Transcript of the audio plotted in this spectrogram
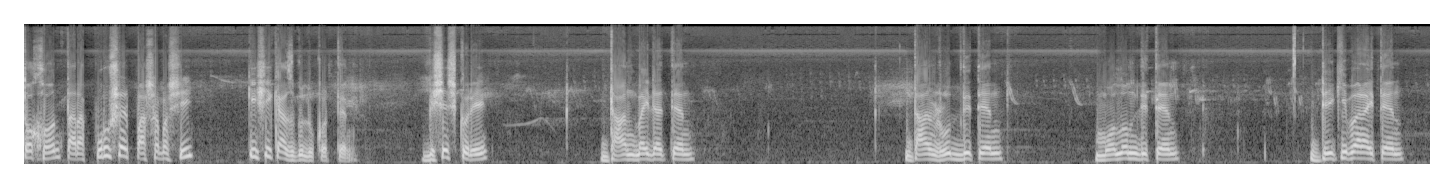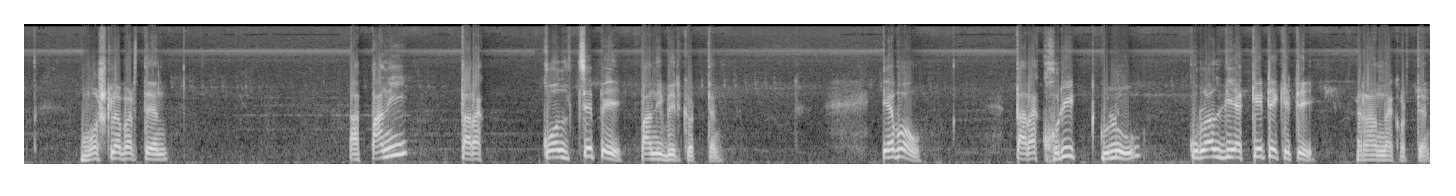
তখন তারা পুরুষের পাশাপাশি কৃষি কাজগুলো করতেন। বিশেষ করে ধান বাইরাতেন ধান রোদ দিতেন, মলম দিতেন ডেকি বাড়াইতেন, মশলা বাড়তেন। আর পানি তারা কল চেপে পানি বের করতেন। এবং তারা খড়িগুলো কুড়াল দিয়ে কেটে কেটে রান্না করতেন।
